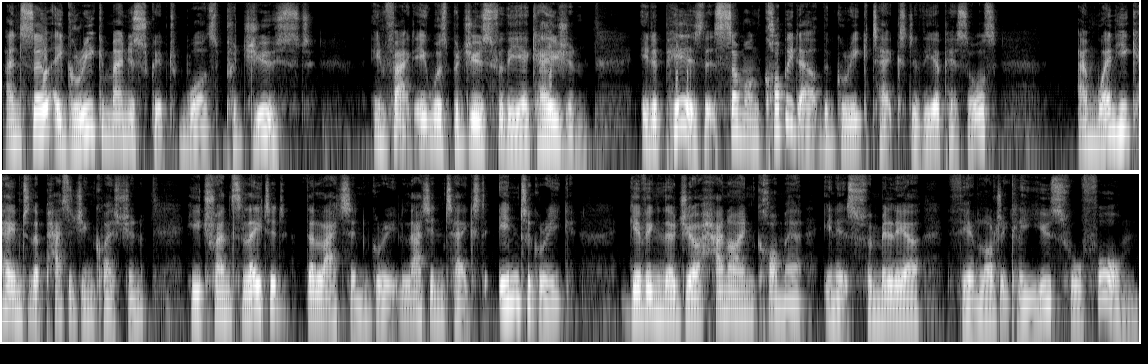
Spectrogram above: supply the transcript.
And so a Greek manuscript was produced. In fact, it was produced for the occasion. It appears that someone copied out the Greek text of the epistles, and when he came to the passage in question, he translated the Latin Greek, Latin text into Greek giving the Johannine comma in its familiar, theologically useful form.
